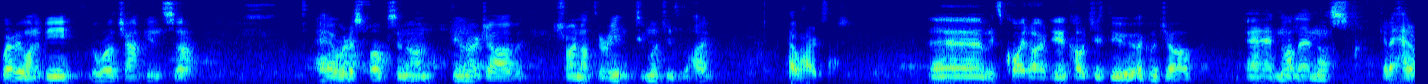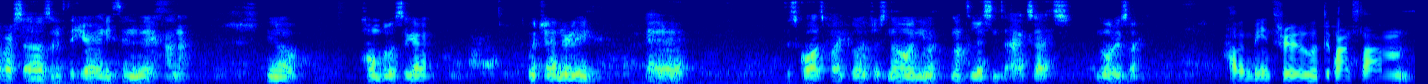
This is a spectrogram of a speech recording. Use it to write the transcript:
where we want to be, the world champions. So uh, we're just focusing on doing our job and trying not to read too much into the hype. How hard is that? Um, it's quite hard. You know, coaches do a good job and not letting us get ahead of ourselves. And if they hear anything, they kind of, you know, humble us again. But generally, uh, the squad's quite good. Just knowing not, not to listen to excess noise. Like having been through the Grand Slam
